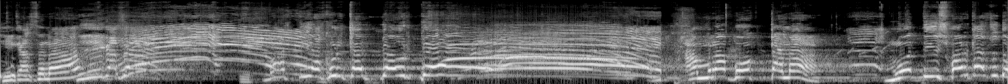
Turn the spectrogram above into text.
ঠিক আছে না? ঠিক আছে। মাটি এখন কাটতে উঠবে। আমরা বক্তা না। মোদি সরকার শুধু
